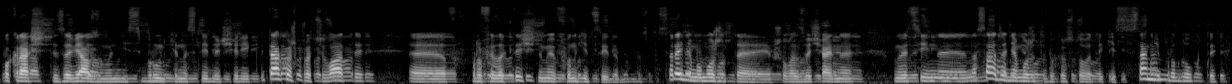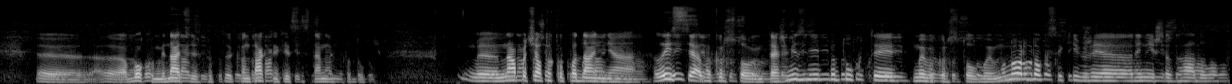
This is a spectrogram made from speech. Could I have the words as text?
покращити зав'язуваність бруньки на слідуючий рік, і також працювати е, профілактичними фунгіцидами. Безпосередньо ви можете, якщо у вас звичайне конвенційне насадження, можете використовувати якісь системні продукти е, або комбінацію контактних і системних продуктів. Е, На початок опадання листя використовуємо теж мізні продукти. Ми використовуємо Nordox, який вже я раніше згадував.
